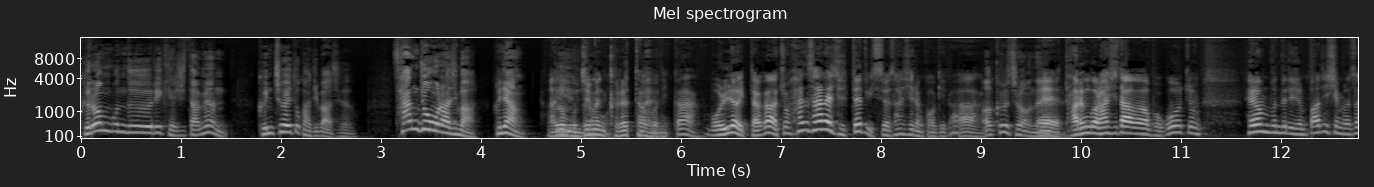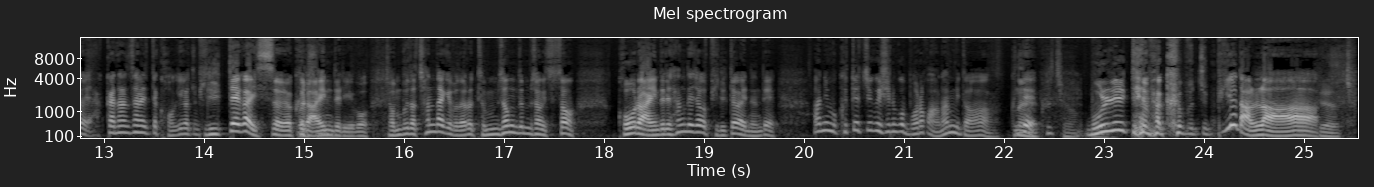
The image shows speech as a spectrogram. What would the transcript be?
그런 분들이 계시다면 근처에도 가지 마세요. 상종을 하지 마. 그냥 그런 요즘은 분들하고. 그렇다 네. 보니까 몰려 있다가 좀 한산해질 때도 있어요. 사실은 거기가. 아 그렇죠. 네. 네. 다른 걸 하시다가 보고 좀 회원분들이 좀 빠지시면서 약간 한산할 때 거기가 좀 빌 때가 있어요. 그 맞습니다. 라인들이 뭐 전부 다 찬다기보다는 듬성듬성 있어서 그 라인들이 상대적으로 빌 때가 있는데 아니 뭐 그때 찍으시는 거 뭐라고 안 합니다. 근데 네, 그렇죠. 몰릴 때만큼은 좀 피해 달라. 그렇죠.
